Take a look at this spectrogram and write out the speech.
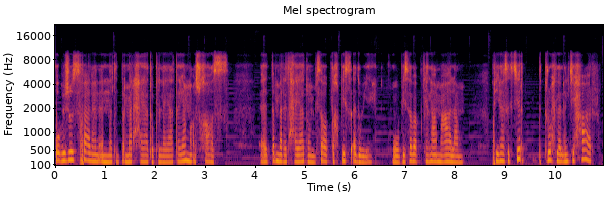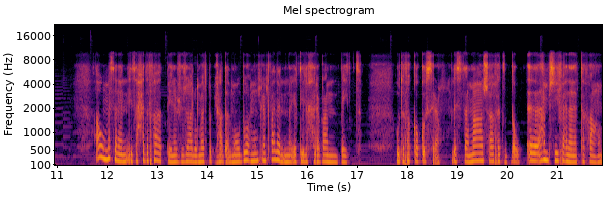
وبجوز فعلا إنه تتدمر حياته كلياتها ياما أشخاص دمرت حياتهم بسبب تخبيص أدوية وبسبب كلام عالم. في ناس كتير بتروح للانتحار. أو مثلا إذا حدا فات بين الرجال ومرته بهذا الموضوع ممكن فعلا إنه يؤدي لخربان بيت وتفكك أسرة. لسه ما شافت الضوء. أهم شي فعلا التفاهم.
